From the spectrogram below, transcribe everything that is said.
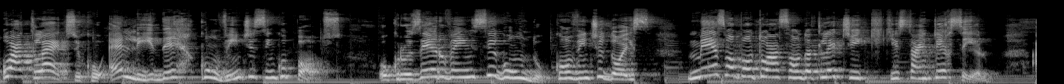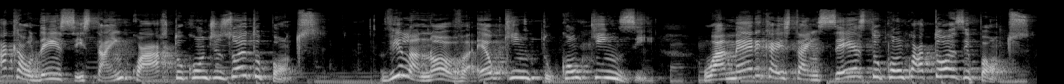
o Atlético é líder com 25 pontos. O Cruzeiro vem em segundo, com 22, mesma pontuação do Atlético, que está em terceiro. A Caldense está em quarto, com 18 pontos. Vila Nova é o quinto, com 15. O América está em sexto, com 14 pontos.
